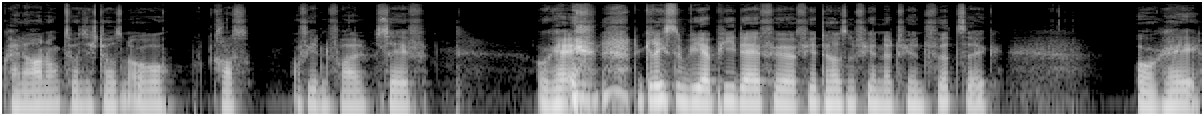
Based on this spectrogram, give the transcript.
keine Ahnung, 20.000 Euro. Krass, auf jeden Fall, safe. Okay, du kriegst einen VIP-Day für 4.444. Okay.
